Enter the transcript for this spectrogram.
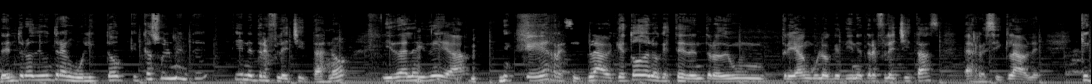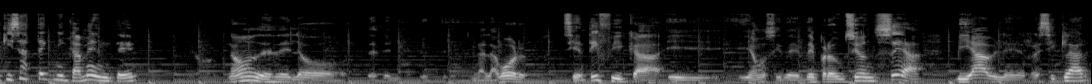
dentro de un triangulito que casualmente tiene tres flechitas, ¿no? Y da la idea de que es reciclable, que todo lo que esté dentro de un triángulo que tiene tres flechitas es reciclable. Que quizás técnicamente, ¿no? Desde, lo, desde la labor científica y, digamos, y de, producción sea viable reciclar,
